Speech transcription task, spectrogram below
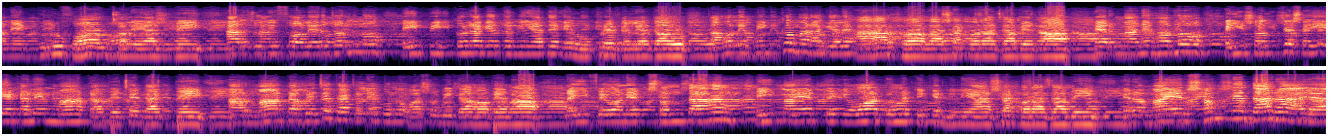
অনেকগুলো ফল চলে আসবে। আর যদি ফলের জন্য এই বৃক্ষটাকে দুনিয়া থেকে উপরে ফেলে দাও, তাহলে বৃক্ষ মারা গেলে আর ফল আশা করা যাবে না। এর মানে হলো, এই শয্যাশায়ী এখানে মাটা বেঁচে থাকবে। আর মাটা বেঁচে থাকলে কোনো অসুবিধা হবে না। লাইফে অনেক সন্তান এই মায়ের থেকে অটোমেটিক্যালি আশা করা যাবে। এরা মায়ের সামনে দাঁড়ায়া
